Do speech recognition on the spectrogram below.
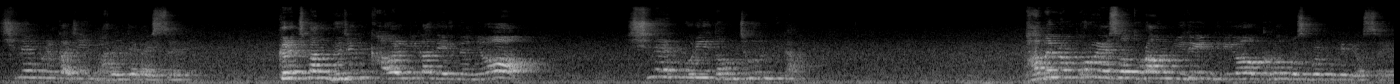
시냇물까지 마를 때가 있어요. 그렇지만 늦은 가을비가 내리면요 시냇물이 넘쳐 흐릅니다. 바벨론 포로에서 돌아온 유대인들이요 그런 모습을 보게 되었어요.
